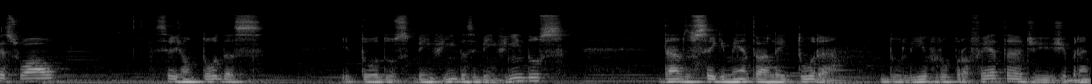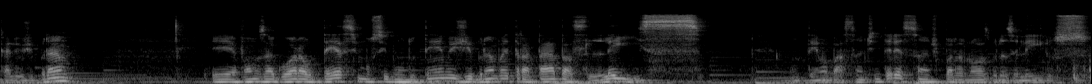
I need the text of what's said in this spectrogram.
pessoal, sejam todas e todos bem-vindas e bem-vindos, dando seguimento à leitura do livro Profeta de Gibran Khalil Gibran. É, vamos agora ao 12 tema e Gibran vai tratar das leis, um tema bastante interessante para nós brasileiros,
